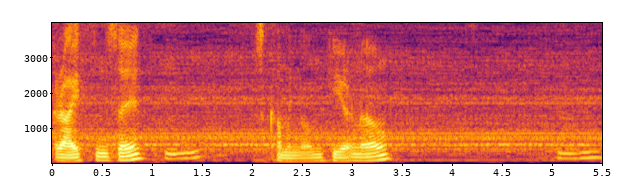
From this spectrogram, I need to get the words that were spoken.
Greifensee Mm. is coming on here now. Mm.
